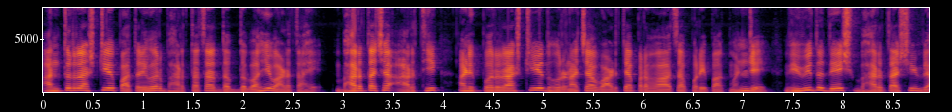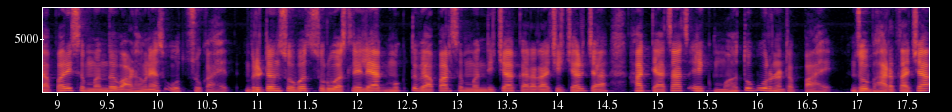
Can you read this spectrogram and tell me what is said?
आंतरराष्ट्रीय पातळीवर भारताचा दबदबाही वाढत आहे. भारताच्या आर्थिक आणि परराष्ट्रीय धोरणाच्या वाढत्या प्रभावाचा परिपाक म्हणजे विविध देश भारताशी व्यापारी संबंध वाढवण्यास उत्सुक आहेत. ब्रिटनसोबत सुरू असलेल्या मुक्त व्यापार संबंधीच्या कराराची चर्चा हा त्याचाच एक महत्त्वपूर्ण टप्पा आहे जो भारताच्या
